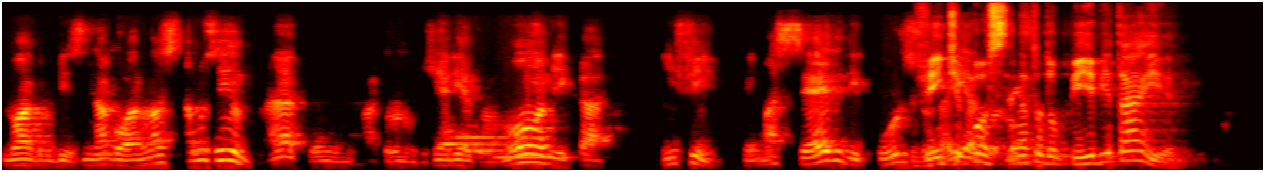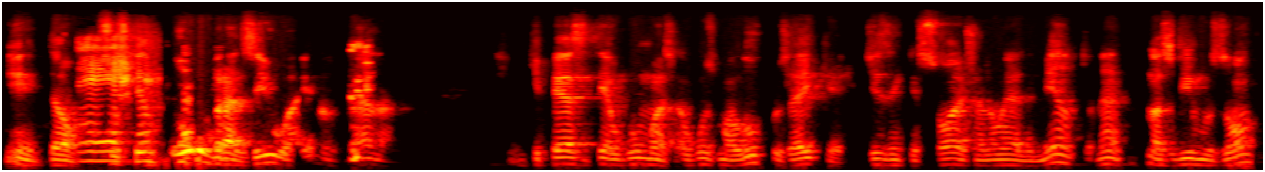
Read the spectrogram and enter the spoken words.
no agrobusiness, agora nós estamos indo, né, com engenharia agronômica, enfim, tem uma série de cursos. 20% aí, do PIB está aí. Então, é. sustentou o Brasil aí, né, que pese tem algumas, alguns malucos aí que dizem que soja não é alimento, né? Nós vimos ontem,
